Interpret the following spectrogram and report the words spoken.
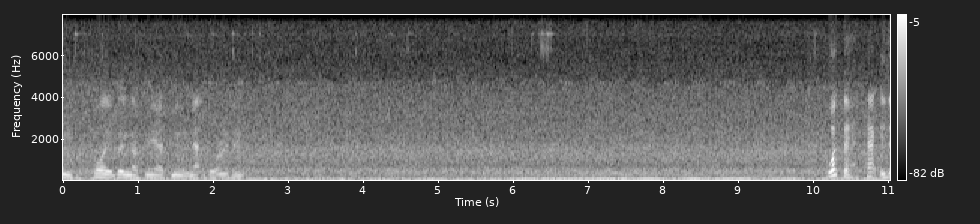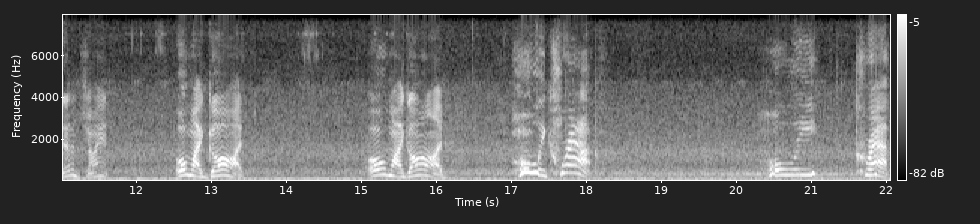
He's fully big enough for me to need a net for I think. What the heck? Is that a giant? Oh my god! Oh my god! Holy crap! Holy crap!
